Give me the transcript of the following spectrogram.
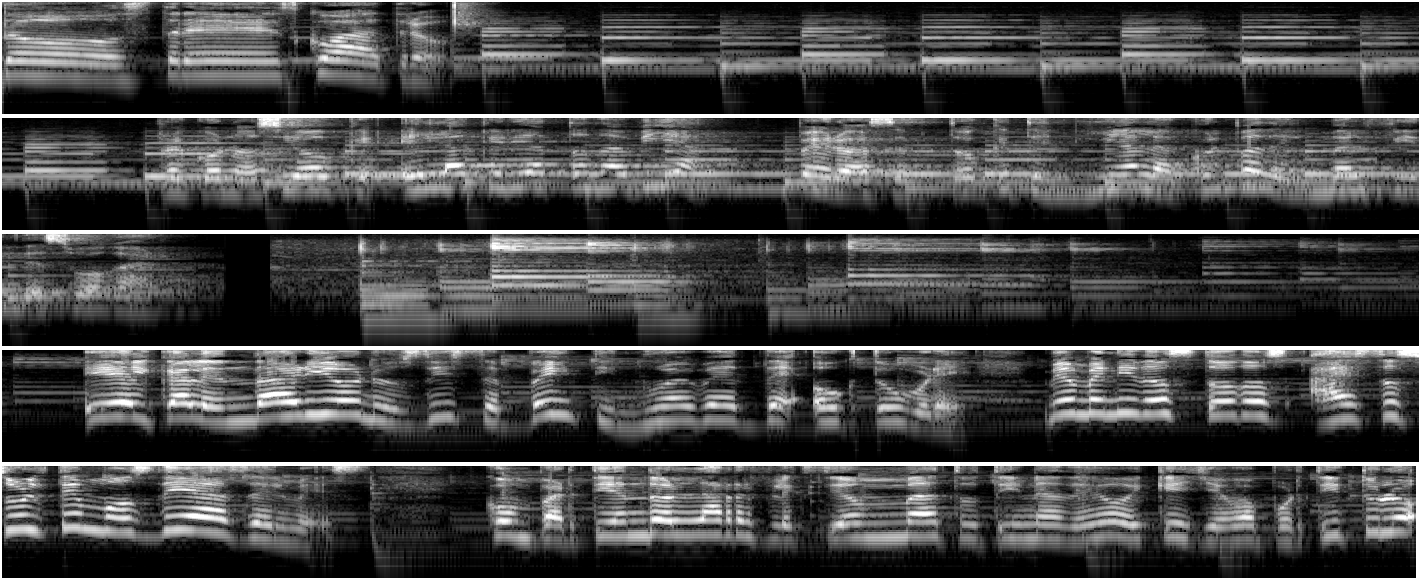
2, 3, 4. Reconoció que él la quería todavía, pero aceptó que tenía la culpa del mal fin de su hogar. Y el calendario nos dice 29 de octubre. Bienvenidos todos a estos últimos días del mes, compartiendo la reflexión matutina de hoy que lleva por título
